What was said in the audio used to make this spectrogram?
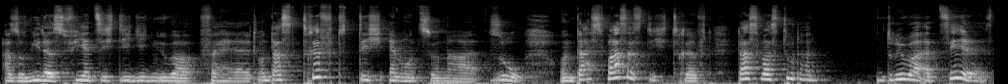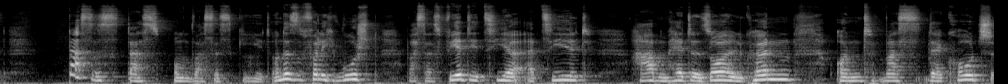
Also wie das Pferd sich dir gegenüber verhält. Und das trifft dich emotional. So. Und das, was es dich trifft, das, was du da drüber erzählst, das ist das, um was es geht. Und es ist völlig wurscht, was das Pferd jetzt hier erzählt haben hätte sollen können und was der Coach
